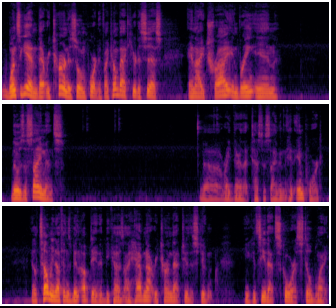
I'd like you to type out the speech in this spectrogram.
once again, that return is so important. If I come back here to SIS and I try and bring in those assignments, uh, right there, that test assignment, hit import, it'll tell me nothing's been updated because I have not returned that to the student. You can see that score is still blank.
